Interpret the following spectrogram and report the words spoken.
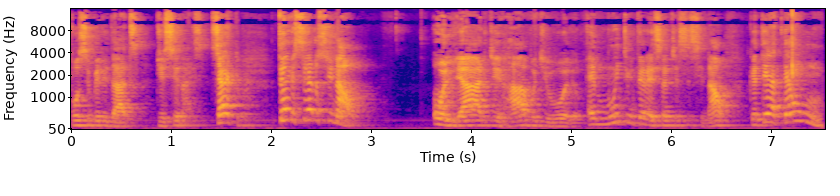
possibilidades de sinais, certo? Terceiro sinal, olhar de rabo de olho. É muito interessante esse sinal, porque tem até um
